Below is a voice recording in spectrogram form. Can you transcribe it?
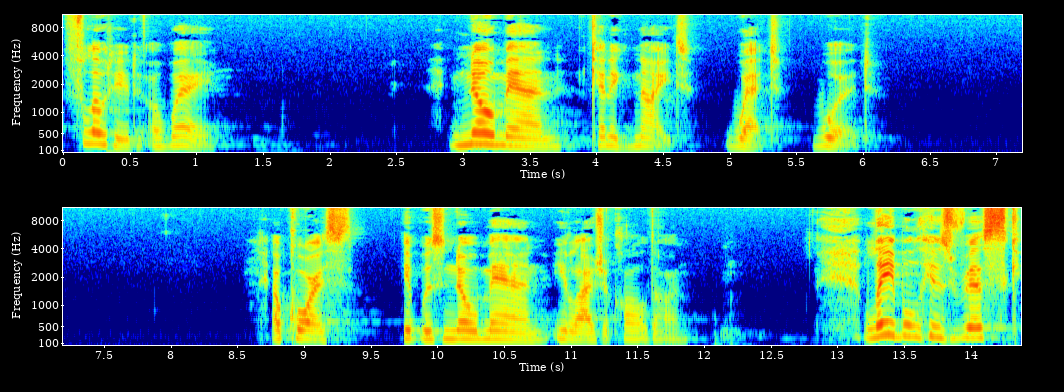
floated away. No man can ignite wet wood. Of course, it was no man Elijah called on. Label his risk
